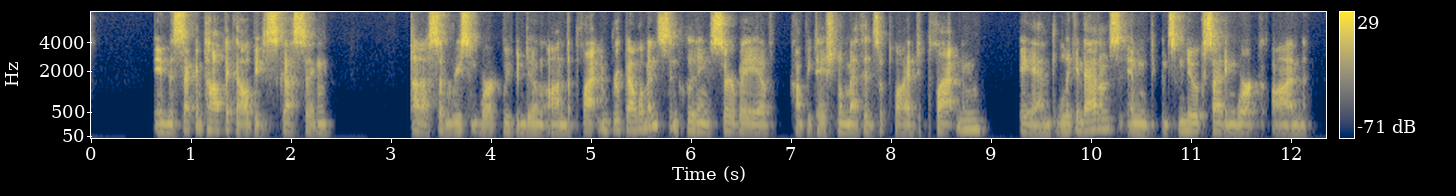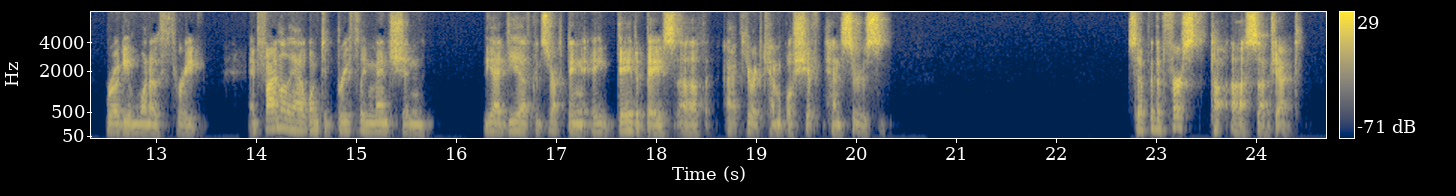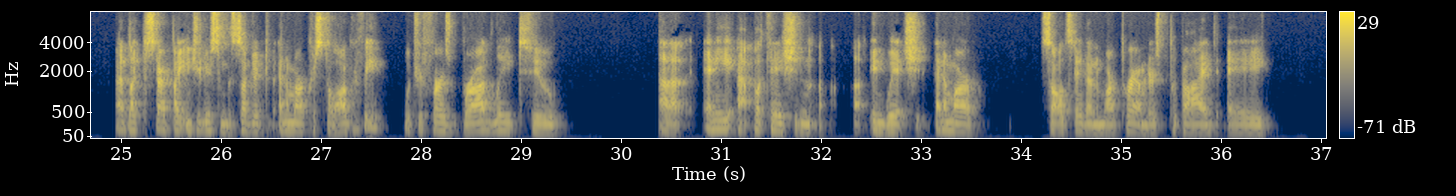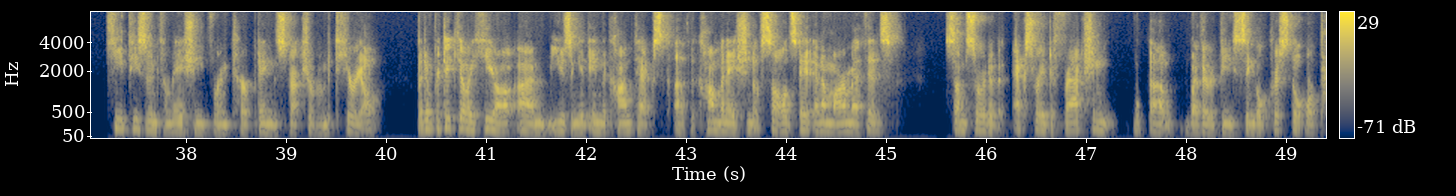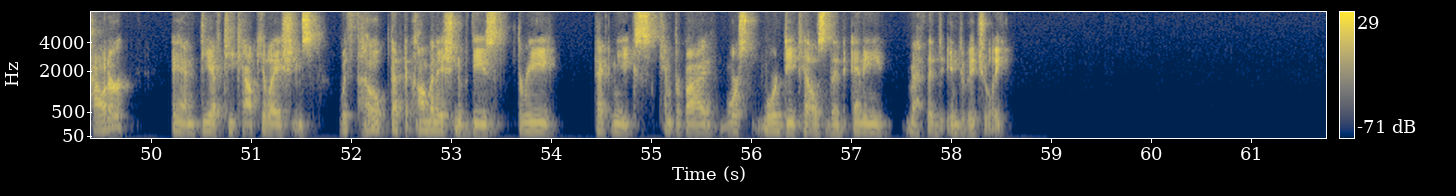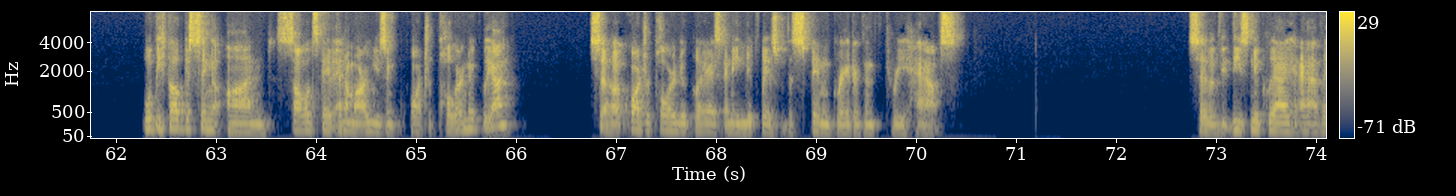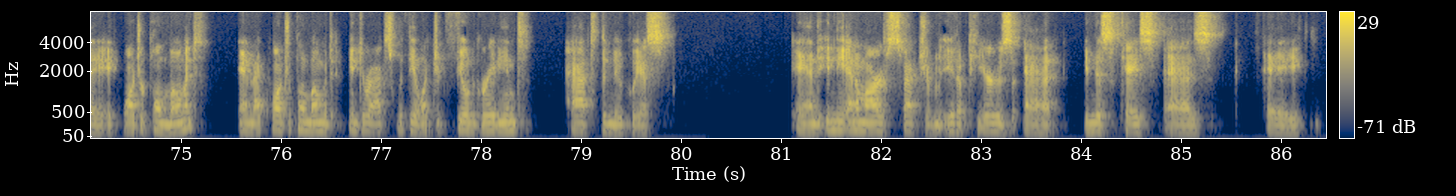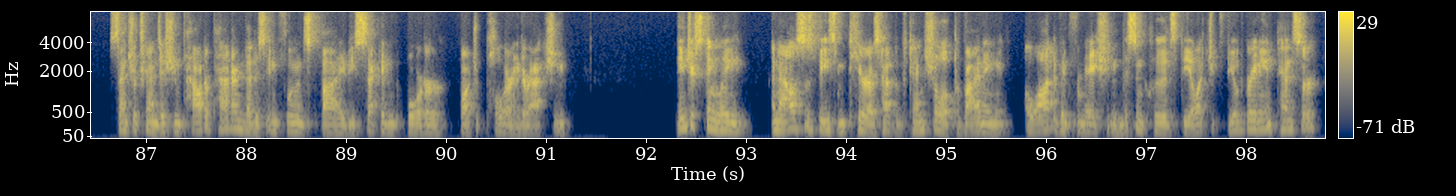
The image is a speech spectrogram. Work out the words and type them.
In the second topic, I'll be discussing uh, some recent work we've been doing on the platinum group elements, including a survey of computational methods applied to platinum and ligand atoms, and, and some new exciting work on rhodium-103. And finally, I want to briefly mention the idea of constructing a database of accurate chemical shift tensors. So for the first uh, subject, I'd like to start by introducing the subject of NMR crystallography, which refers broadly to uh, any application uh, in which NMR, solid state NMR parameters provide a key piece of information for interpreting the structure of a material. But in particular here, I'm using it in the context of the combination of solid state NMR methods some sort of X-ray diffraction, uh, whether it be single crystal or powder, and DFT calculations, with the hope that the combination of these three techniques can provide more, more details than any method individually. We'll be focusing on solid-state NMR using quadrupolar nuclei. So a quadrupolar nuclei is any nucleus with a spin greater than three halves. So th these nuclei have a, a quadrupole moment and that quadrupole moment interacts with the electric field gradient at the nucleus. And in the NMR spectrum, it appears at, in this case as a central transition powder pattern that is influenced by the second order quadrupolar interaction. Interestingly, analysis of these materials have the potential of providing a lot of information. This includes the electric field gradient tensor,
